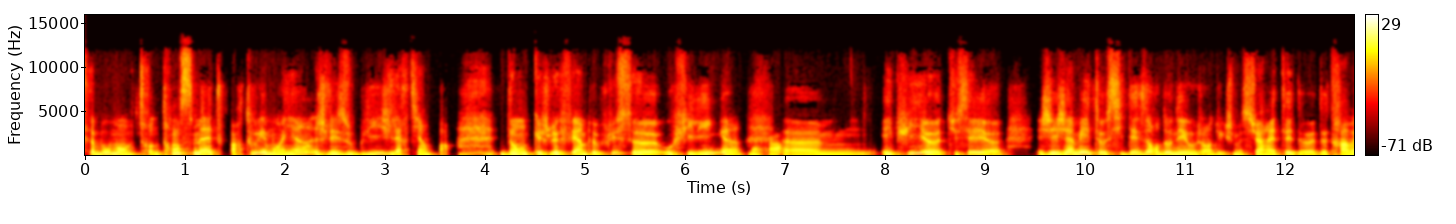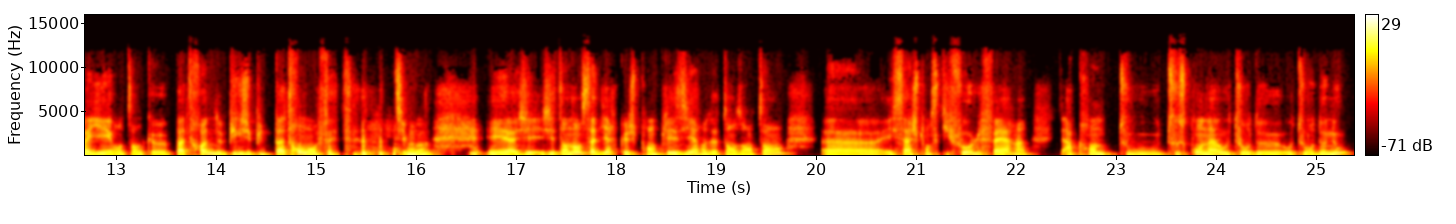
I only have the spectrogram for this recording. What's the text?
ça beau m'en transmettre par tous les moyens, je les oublie, je les retiens pas. Donc, je le fais un peu plus euh, au feeling. Euh, et puis, euh, tu sais, j'ai jamais été aussi désordonnée aujourd'hui que je me suis arrêtée de, travailler en tant que patronne depuis que j'ai plus de patron, en fait. tu vois et j'ai tendance à dire que je prends plaisir de temps en temps. et ça, je pense qu'il faut le faire, apprendre tout, tout ce qu'on a autour de autour de nous.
